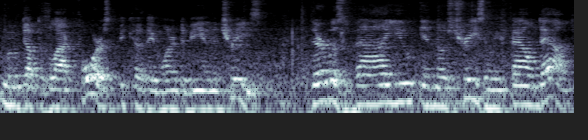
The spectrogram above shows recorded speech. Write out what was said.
moved up to Black Forest because they wanted to be in the trees. There was value in those trees and we found out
